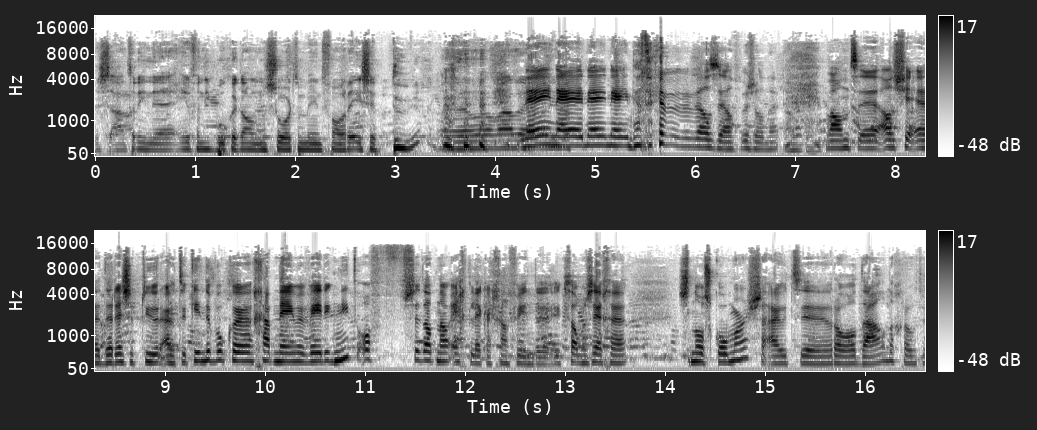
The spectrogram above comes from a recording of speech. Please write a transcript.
staat er in eh, een van die boeken dan een soort van receptuur? Eh, Nee, nee, nee, nee, dat hebben we wel zelf bezonnen. Want eh, als je de receptuur uit de kinderboeken gaat nemen, weet ik niet of ze dat nou echt lekker gaan vinden. Ik zal maar zeggen, Snos Kommers uit eh Roald Dahl, de grote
